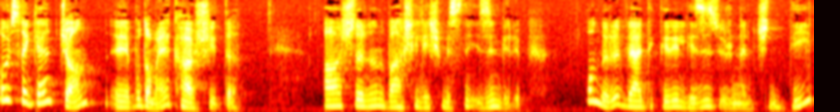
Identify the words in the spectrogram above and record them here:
Oysa genç John e, budamaya karşıydı. Ağaçlarının vahşileşmesine izin verip onları verdikleri leziz ürünler için değil,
